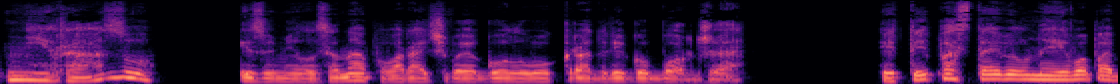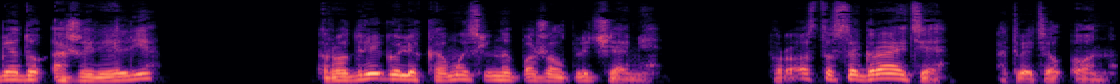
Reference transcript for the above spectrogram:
Ни разу? изумилась она, поворачивая голову к Родриго Борджа. И ты поставил на его победу ожерелье? Родриго легкомысленно пожал плечами. Просто сыграйте, ответил он.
